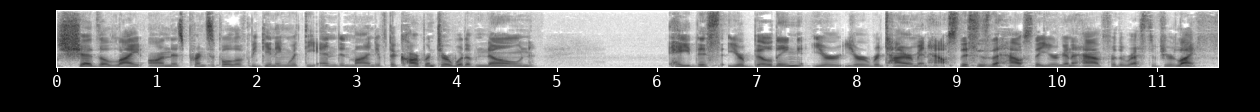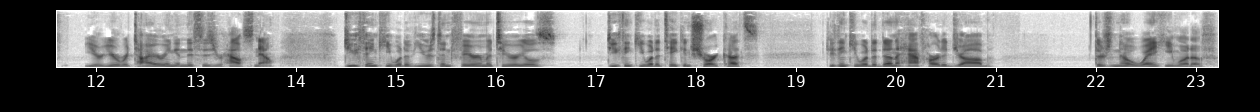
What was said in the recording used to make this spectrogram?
sheds a light on this principle of beginning with the end in mind. If the carpenter would have known, hey, this you're building your your retirement house. This is the house that you're going to have for the rest of your life. You're you're retiring and this is your house now. Do you think he would have used inferior materials? Do you think he would have taken shortcuts? Do you think he would have done a half-hearted job? There's no way he would have.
